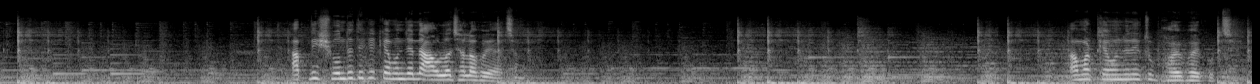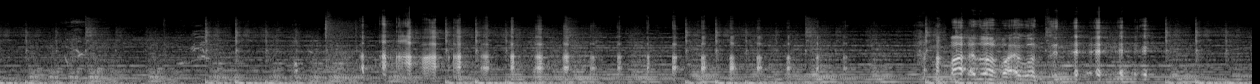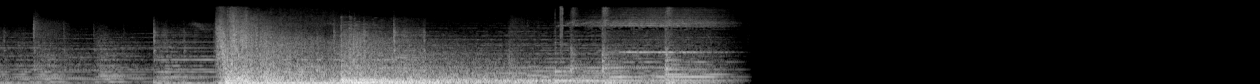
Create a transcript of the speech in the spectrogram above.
আপনি সন্ধ্যে থেকে কেমন যেন আওলা ঝালা হয়ে আছেন। আমার কেমন যেন একটু ভয় ভয় করছে। আমার তোমার ভয় করতে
